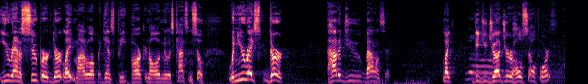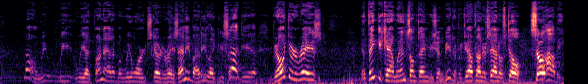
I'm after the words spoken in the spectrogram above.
you ran a super dirt late model up against Pete Parker and all of them in Wisconsin. So, when you raced dirt, how did you balance it? Like, well, did you judge your whole self worth? No, we, we, we had fun at it, but we weren't scared to race anybody. Like you said, you, if you're out there to race and think you can't win, sometimes you shouldn't be there. But you have to understand it was still so, a hobby.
